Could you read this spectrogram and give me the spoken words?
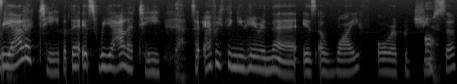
reality, but there it's reality. Yeah. So everything you hear in there is a wife or a producer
